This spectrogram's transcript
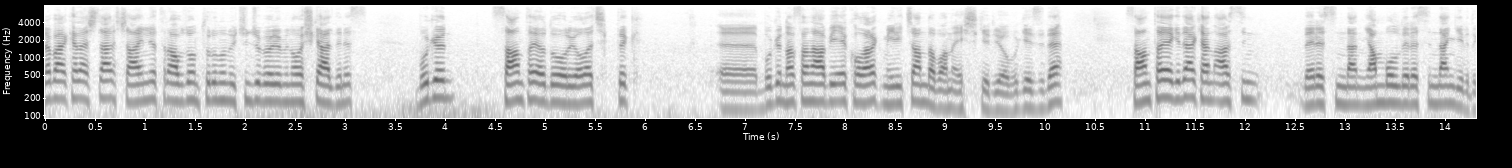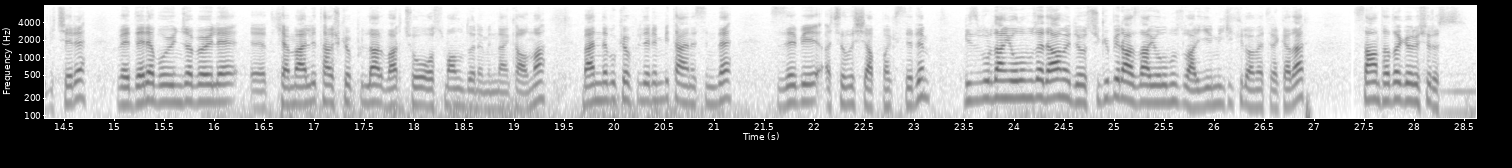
Merhaba arkadaşlar, Şahinli Trabzon turunun 3. bölümüne hoş geldiniz. Bugün Santa'ya doğru yola çıktık. Ee, bugün Hasan abi ek olarak Melihcan da bana eşlik ediyor bu gezide. Santa'ya giderken Arsin Deresi'nden, Yambol Deresi'nden girdik içeri ve dere boyunca böyle e, kemerli taş köprüler var. Çoğu Osmanlı döneminden kalma. Ben de bu köprülerin bir tanesinde size bir açılış yapmak istedim. Biz buradan yolumuza devam ediyoruz çünkü biraz daha yolumuz var 22 kilometre kadar. Santa'da görüşürüz.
